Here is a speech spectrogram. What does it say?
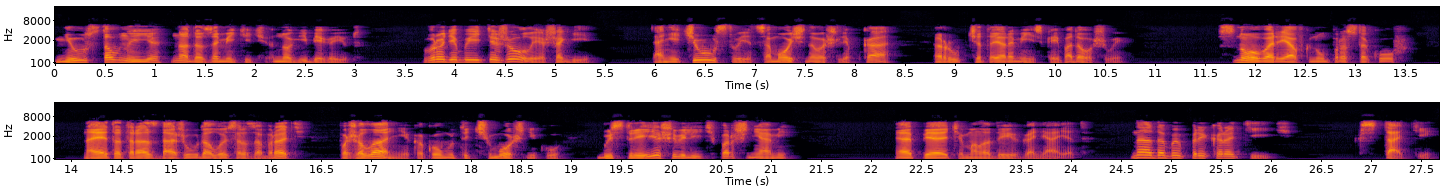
Неуставные, надо заметить, ноги бегают. Вроде бы и тяжелые шаги, а не чувствуется мощного шлепка рубчатой армейской подошвы. Снова рявкнул Простаков. На этот раз даже удалось разобрать пожелание какому-то чмошнику быстрее шевелить поршнями. Опять молодых гоняет. Надо бы прекратить. Кстати,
